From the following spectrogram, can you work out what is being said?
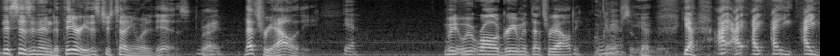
this isn't into theory. This is just telling you what it is. Right. That's reality. Yeah. We, we're all agreement that's reality. Mm-hmm. Okay. Absolutely. Yeah. yeah. I, I, I, I,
